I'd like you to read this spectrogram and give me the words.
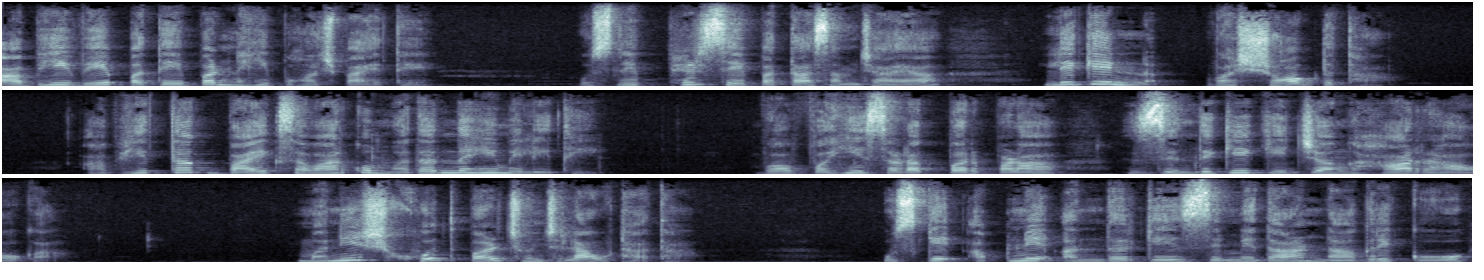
अभी वे पते पर नहीं पहुँच पाए थे। उसने फिर से पता समझाया, लेकिन वह शॉक्ड था। अभी तक बाइक सवार को मदद नहीं मिली थी। वह वहीं सड़क पर पड़ा ज़िंदगी की जंग हार रहा होगा। मनीष खुद पर झुंझला उठा था। उसके अपने अंदर के जिम्मेदार नागरिक को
